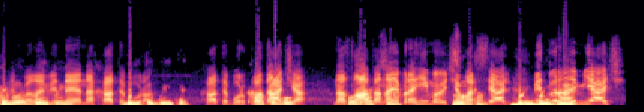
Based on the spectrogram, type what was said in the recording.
Демле, Дембеле бий, бий. на Хатебура. Бийте, бийте. Хатебур, Хатебур, подача на подача. Златана Ібрагімовича. Златан, Марсіаль бий, бий, відбирає бий. м'яч.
